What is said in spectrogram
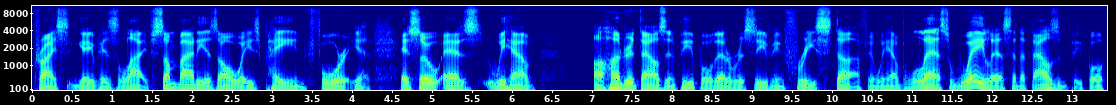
Christ gave his life. Somebody is always paying for it. And so as we have a hundred thousand people that are receiving free stuff and we have less way less than a thousand people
